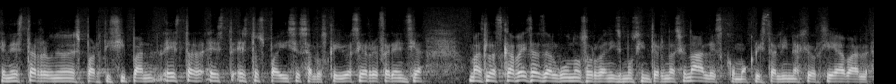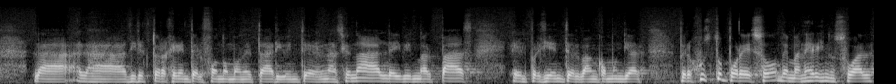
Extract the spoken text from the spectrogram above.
en estas reuniones participan estos países a los que yo hacía referencia, más las cabezas de algunos organismos internacionales, como Cristalina Georgieva, la, la directora gerente del Fondo Monetario Internacional, David Malpaz, el presidente del Banco Mundial. Pero justo por eso, de manera inusual,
